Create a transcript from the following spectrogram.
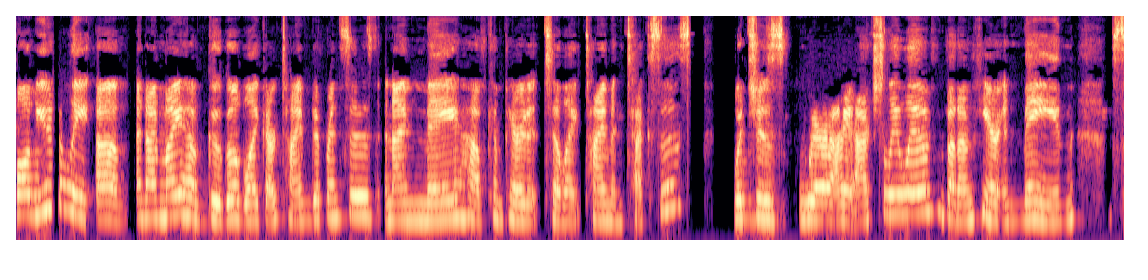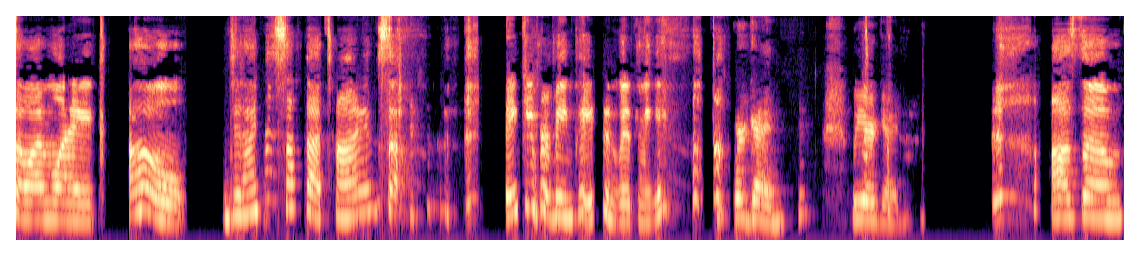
well, I'm usually, um, and I might have Googled like our time differences, and I may have compared it to like time in Texas, which is where I actually live, but I'm here in Maine. So I'm like, oh, did I mess up that time? So thank you for being patient with me. We're good. We are good. Awesome.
